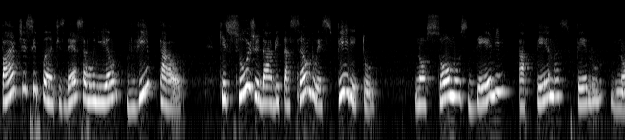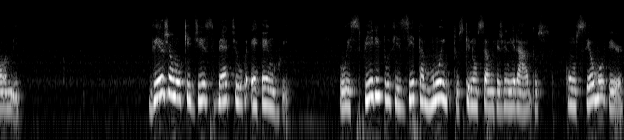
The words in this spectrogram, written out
participantes dessa união vital que surge da habitação do Espírito, nós somos dele apenas pelo nome. Vejam o que diz Matthew Henry. O Espírito visita muitos que não são regenerados com o seu mover,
